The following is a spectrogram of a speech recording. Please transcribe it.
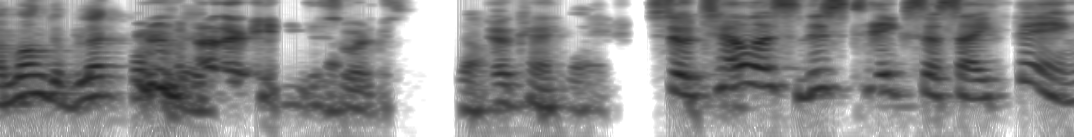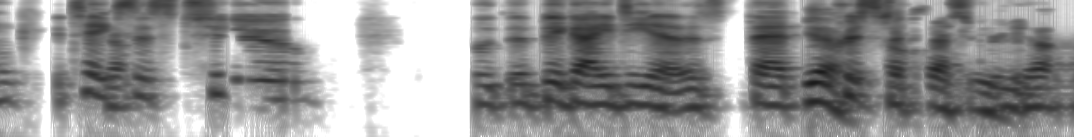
among the black population. other eating disorders. Yeah. Okay. So tell us. This takes us. I think it takes us to the big ideas that yeah, Crystal. Exactly. Yeah.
